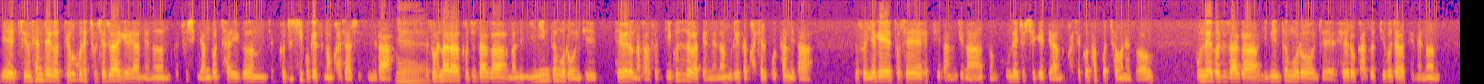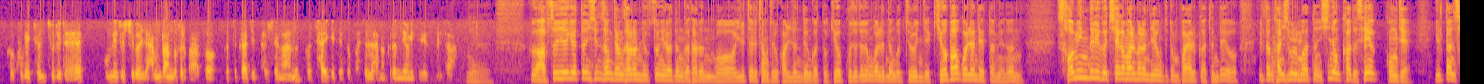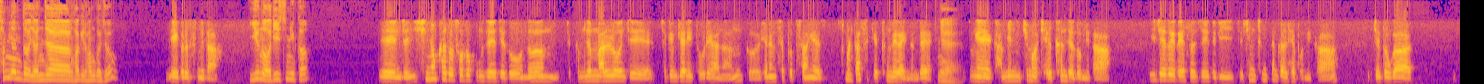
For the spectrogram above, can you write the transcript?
예, 지금 현재 그 대부분의 조세 조약에 의하면은 그 주식 양도 차익은 이제 거주지국에서만 과세할 수 있습니다. 예. 그래서 우리나라 거주자가 만약 이민 등으로 이제 해외로 나가서 비거주자가 되면은 우리가 과세를 못합니다. 그래서 역외 조세 회피 방지나 어떤 국내 주식에 대한 과세권 확보 차원에서 국내 거주자가 이민 등으로 이제 해외로 가서 비거주자가 되면은 그 국외 전출일에 국내 주식을 양도한 것을 봐서 그때까지 발생한 그 차익에 대해서 과세를 하는 그런 내용이 되겠습니다. 예. 그 앞서 얘기했던 신성장 산업 육성이라든가 다른 뭐 일자리 창출 관련된 것도 기업 구조 조정 관련된 것 주로 이제 기업하고 관련됐다면은 서민들이 그 체감할 만한 내용도 좀 봐야 할 것 같은데요. 일단 관심을 네. 모았던 신용카드 세액 공제 일단 3년 더 연장하기로 한 거죠. 예, 그렇습니다. 이유는 어디 있습니까? 예, 이제 이 신용카드 소득공제 제도는 금년 말로 이제 적용 기한이 도래하는 그 현행 세법상에 25개 특례가 있는데 예. 그중에 가민 규모가 제일 큰 제도입니다. 이 제도에 대해서 저희들이 심층 평가를 해보니까 이 제도가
